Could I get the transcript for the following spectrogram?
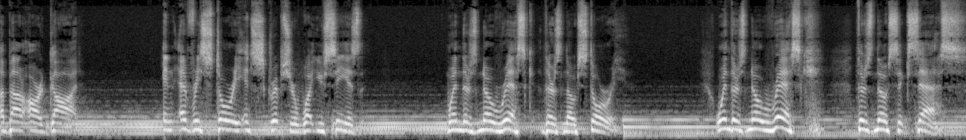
about our God in every story in Scripture, what you see is when there's no risk, there's no story. When there's no risk, there's no success.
